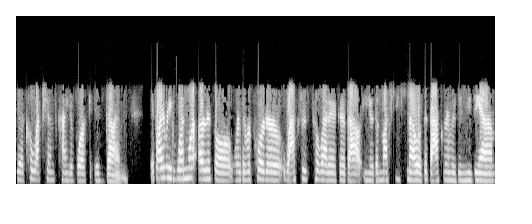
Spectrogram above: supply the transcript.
the collections kind of work is done if I read one more article where the reporter waxes poetic about, you know, the musty smell of the back room of the museum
